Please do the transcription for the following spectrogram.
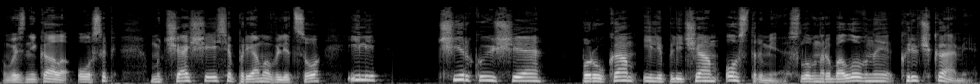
возникала особь, мчащаяся прямо в лицо или чиркающая по рукам или плечам острыми, словно рыболовные, крючками,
